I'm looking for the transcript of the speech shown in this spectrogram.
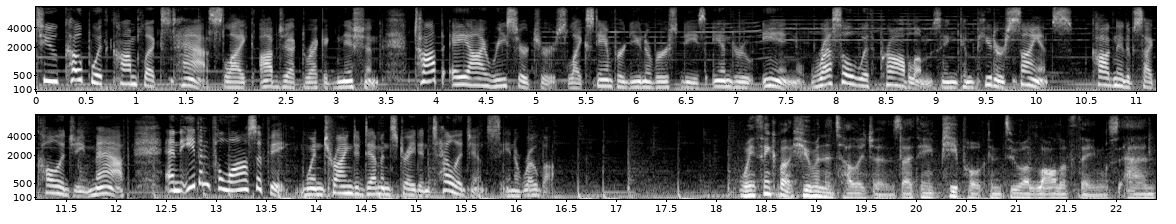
To cope with complex tasks like object recognition, top AI researchers like Stanford University's Andrew Ng wrestle with problems in computer science, cognitive psychology, math, and even philosophy when trying to demonstrate intelligence in a robot. When you think about human intelligence, I think people can do a lot of things. And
